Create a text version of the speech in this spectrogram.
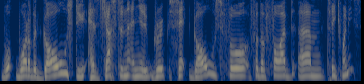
what, what are the goals? Do you, has Justin and your group set goals for for the five um, T20s?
